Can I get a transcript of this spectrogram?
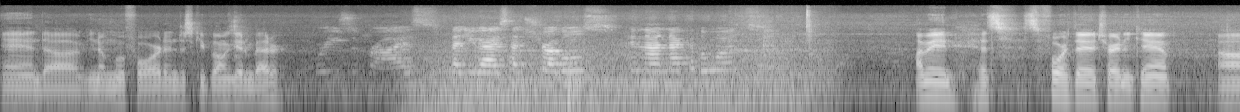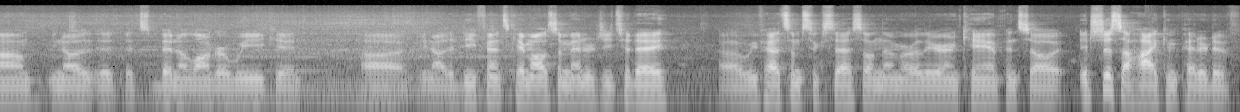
and uh, you know, move forward and just keep on getting better. Were you surprised that you guys had struggles in that neck of the woods? I mean, it's it's fourth day of training camp. Um, you know, it, has been a longer week, and uh, you know, the defense came out with some energy today. Uh, we've had some success on them earlier in camp, and so it's just a high competitive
